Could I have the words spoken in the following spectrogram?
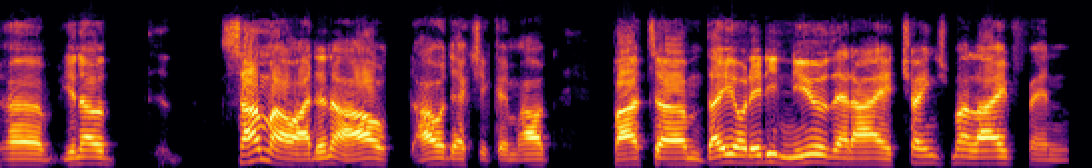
uh, you know, somehow, I don't know how, how it actually came out, but um, they already knew that I changed my life and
